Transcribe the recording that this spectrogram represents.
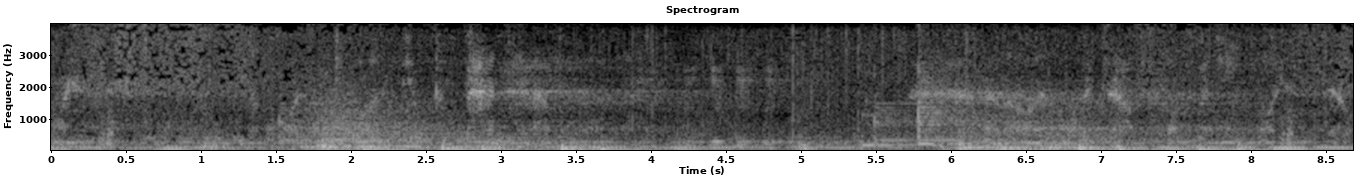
My sister will soon be otherwise occupied with your companion. and I wanted to have fun with you myself.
